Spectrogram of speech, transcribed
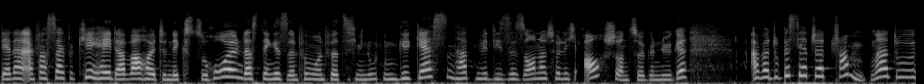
der dann einfach sagt, okay, hey, da war heute nichts zu holen, das Ding ist in 45 Minuten gegessen, hatten wir die Saison natürlich auch schon zur Genüge. Aber du bist ja Judd Trump, ne? Du,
